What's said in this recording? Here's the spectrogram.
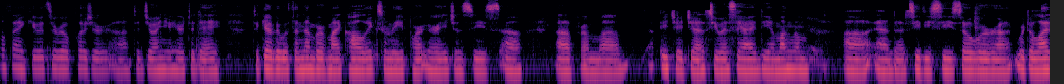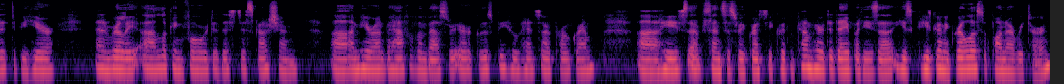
Well, thank you. It's a real pleasure uh, to join you here today, together with a number of my colleagues from the partner agencies uh, uh, from HHS, uh, USAID among them, and CDC. Uh, so we're, we're delighted to be here and really looking forward to this discussion. I'm here on behalf of Ambassador Eric Goosby, who heads our program. Uh, he's uh, sends his regrets he couldn't come here today, but he's uh, he's he's going to grill us upon our return.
